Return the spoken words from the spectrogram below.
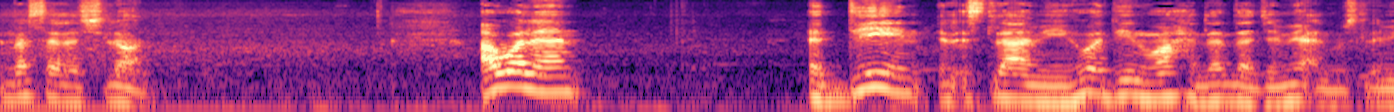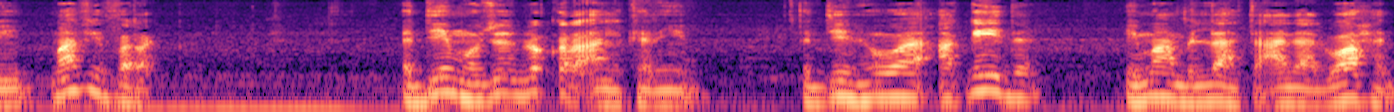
المسألة شلون. أولا الدين الإسلامي هو دين واحد لدى جميع المسلمين. ما في فرق. الدين موجود بالقرآن الكريم. الدين هو عقيدة إيمان بالله تعالى الواحد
